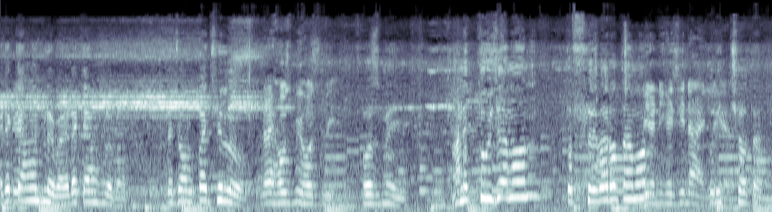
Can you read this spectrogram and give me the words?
এটা কেমন ফ্লেভার এটা কেমন ফ্লেভার এটা জলপাই ছিল। হজমি হজমি। হজমি। মানে তুই যেমন তোর ফ্লেভারও তেমন বিরিয়ানি খাইছি না ইচ্ছাও তেমন।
